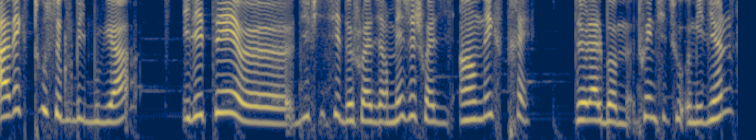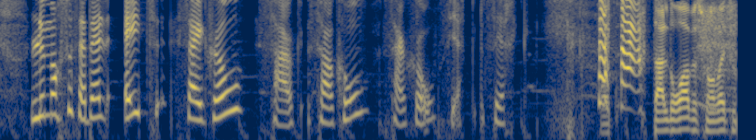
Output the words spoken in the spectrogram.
Avec tout ce gloubi-boulga, il était euh, difficile de choisir, mais j'ai choisi un extrait de l'album 22 a Million. Le morceau s'appelle 8 Cycle, Circle, Circle, Circle, Circle, Circle. T'as le droit parce qu'en vrai, tout,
